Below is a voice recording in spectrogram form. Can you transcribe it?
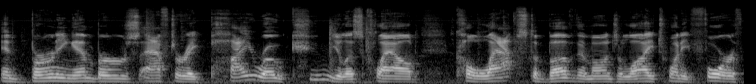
and burning embers after a pyrocumulus cloud collapsed above them on July 24th.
